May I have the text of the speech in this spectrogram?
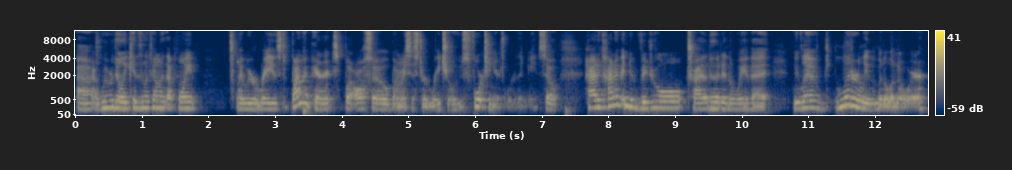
Uh, we were the only kids in the family at that point. And we were raised by my parents, but also by my sister Rachel, who's 14 years older than me. So had a kind of individual childhood in the way that we lived literally in the middle of nowhere.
